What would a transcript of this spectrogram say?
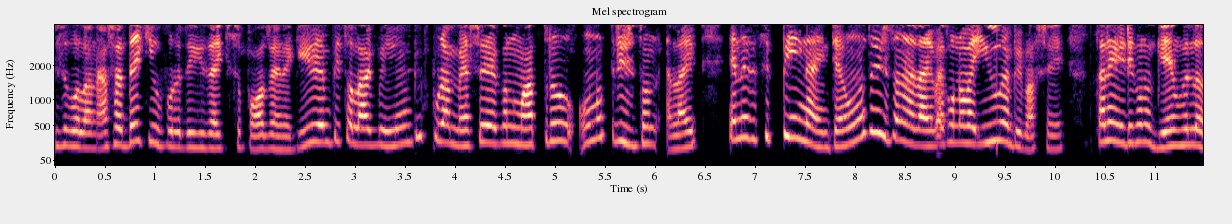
কিছু বলার না আচ্ছা দেখি উপরে দেখি যাই কিছু পাওয়া যায় নাকি? ইউএমপি তো লাগবে। ইউএমপি পুরা ম্যাচে এখন মাত্র উনত্রিশ জন অ্যালাইভ এনে দেখছি পি নাইনটা উনত্রিশ জন অ্যালাইভ এখন আবার ইউএমপি পাচ্ছে। তাহলে এটি কোনো গেম হলো?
